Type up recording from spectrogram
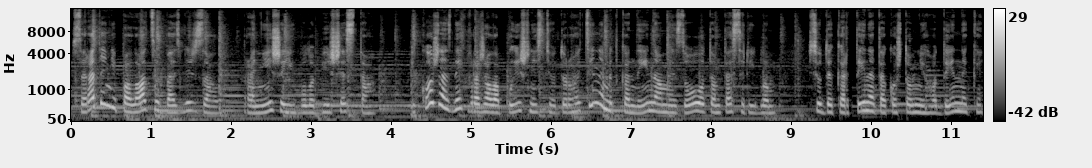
Всередині палацу безліч зал. Раніше їх було більше ста, і кожна з них вражала пишністю, дорогоцінними тканинами, золотом та сріблом. Всюди картини та коштовні годинники,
